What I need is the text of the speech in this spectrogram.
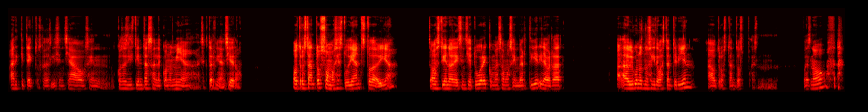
arquitectos, que licenciados en cosas distintas a la economía, al sector financiero. Otros tantos somos estudiantes todavía, estamos estudiando la licenciatura y comenzamos a invertir y la verdad, a algunos nos ha ido bastante bien, a otros tantos, pues, pues no.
